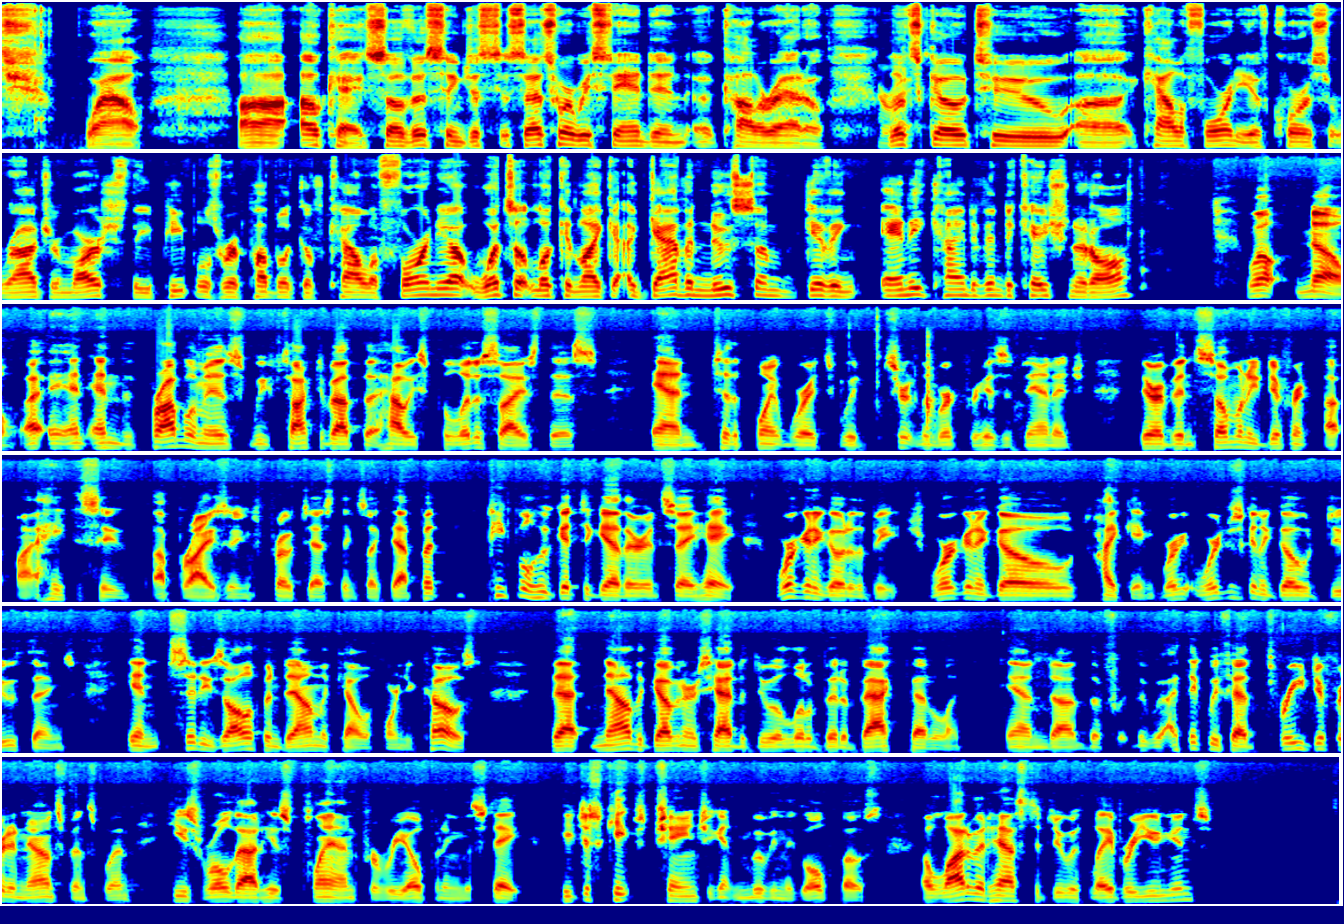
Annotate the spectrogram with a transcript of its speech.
Wow. Uh, okay, so this thing just so that's where we stand in uh, Colorado. Correct. Let's go to uh, California. Of course, Roger Marsh, the People's Republic of California. What's it looking like? Uh, Gavin Newsom giving any kind of indication at all? Well, no, uh, and and the problem is we've talked about the how he's politicized this, and to the point where it would certainly work for his advantage there have been so many different uh, i hate to say uprisings protests things like that but people who get together and say hey we're going to go to the beach we're going to go hiking we're, we're just going to go do things in cities all up and down the california coast that now the governor's had to do a little bit of backpedaling and uh, the, the, I think we've had three different announcements when he's rolled out his plan for reopening the state. He just keeps changing it and moving the goalposts. A lot of it has to do with labor unions,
